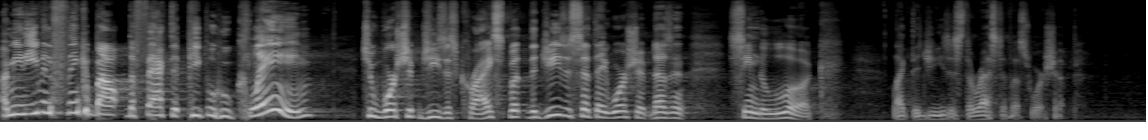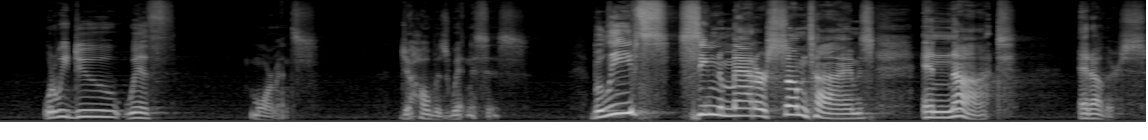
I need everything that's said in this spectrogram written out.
I mean, even think about the fact that people who claim to worship Jesus Christ, but the Jesus that they worship doesn't seem to look like the Jesus the rest of us worship. What do we do with Mormons, Jehovah's Witnesses? Beliefs seem to matter sometimes and not at others.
